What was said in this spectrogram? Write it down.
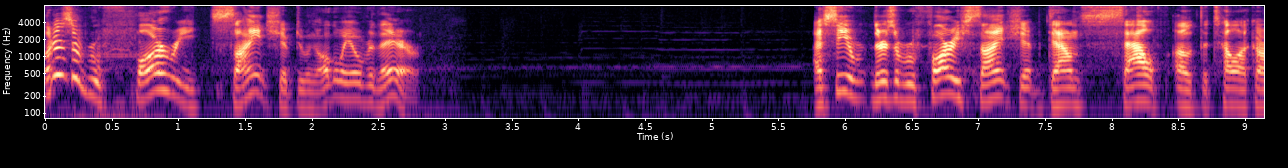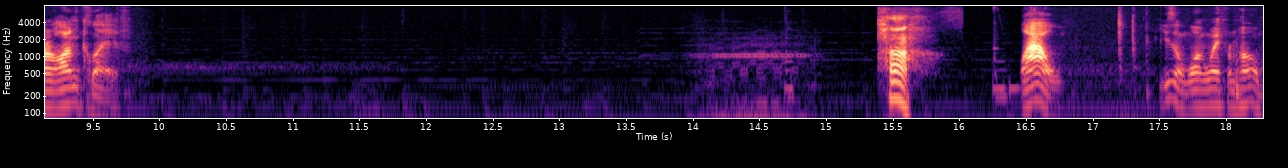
What is a Rufari science ship doing all the way over there? I see a, there's a Rufari science ship down south of the Telekar Enclave. Huh. Wow. He's a long way from home.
